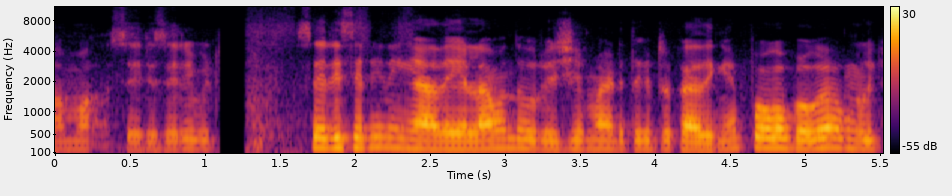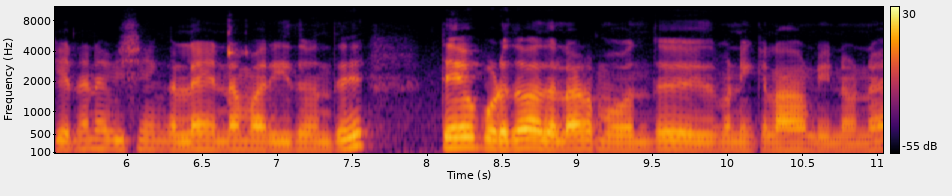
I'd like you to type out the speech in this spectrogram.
ஆமாம் சரி சரி விட்டு சரி சரி. நீங்கள் அதையெல்லாம் வந்து ஒரு விஷயமா எடுத்துக்கிட்டு இருக்காதீங்க. போக போக உங்களுக்கு என்னென்ன விஷயங்கள்லாம் என்ன மாதிரி இது வந்து தேவைப்படுதோ அதெல்லாம் நம்ம வந்து இது பண்ணிக்கலாம் அப்படின்னோடனே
